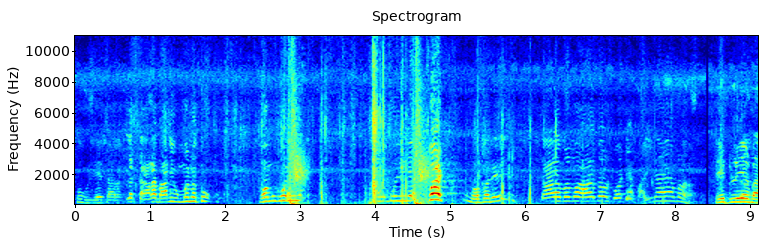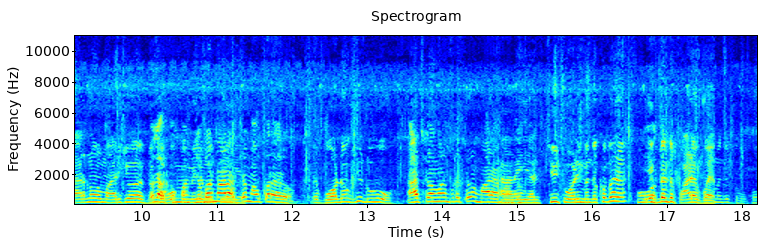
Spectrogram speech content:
હું તારા. બાની ઉંમર નતું. કોમ બોલી લે. બોલી લે. બટ તારા મનમાં આવે તો ભાઈ ના હમણાં. એ પેલો યાર બારનો મારી ગયો જબર મારા છે માવ કરારો એ ગોડો છે ડોહો. આજકાલમાં પૂરો તો મારા તાણે યાર ચી છોડી મને તો ખબર હે. એકદમ તો પાડે ભાઈ મને તો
